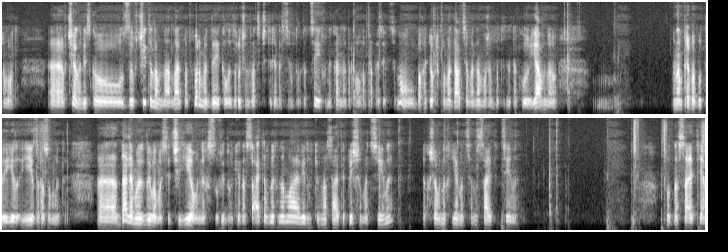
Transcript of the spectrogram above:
От. Е, Вчи англійську з вчителем на онлайн-платформі, де і коли зручно 24 на 7. Тобто це їх унікальна торгова пропозиція. Ну, у багатьох рекламодавців вона може бути не такою явною. Нам треба буде її, її зрозуміти. Е, Далі ми дивимося, чи є у них відгуки на сайті, в них немає відгуків на сайті. Пишемо ціни, якщо в них є на це на сайті ціни. Тут на сайті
